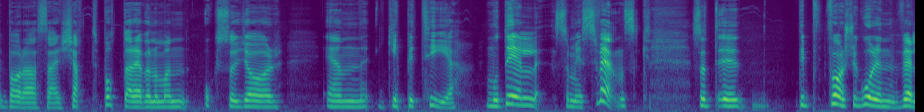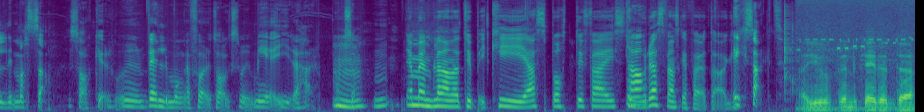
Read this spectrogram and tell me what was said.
bara så här chattbottar även om man också gör en GPT GPT-modell som är svensk. Så att eh, det försiggår en väldig massa saker och väldigt många företag som är med i det här. Också. Mm. Mm. Ja men bland annat typ Ikea, Spotify, stora ja. svenska företag. Exakt. Uh, you've indicated uh,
